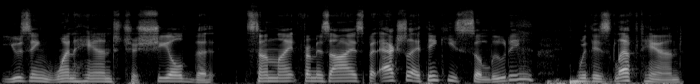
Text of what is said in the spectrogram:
using one hand to shield the sunlight from his eyes. But actually, I think he's saluting with his left hand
